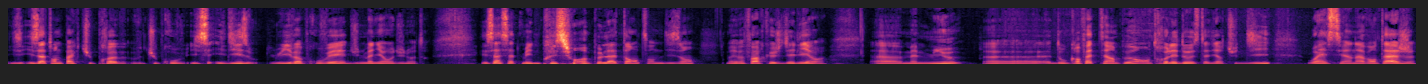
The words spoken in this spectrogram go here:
Ils, ils attendent pas que tu, preuves, tu prouves. Ils, disent, lui, il va prouver d'une manière ou d'une autre. Et ça, ça te met une pression un peu latente en te disant, bah, il va falloir que je délivre, euh, même mieux. Donc en fait, tu es un peu entre les deux. C'est-à-dire, tu te dis, ouais, c'est un avantage,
